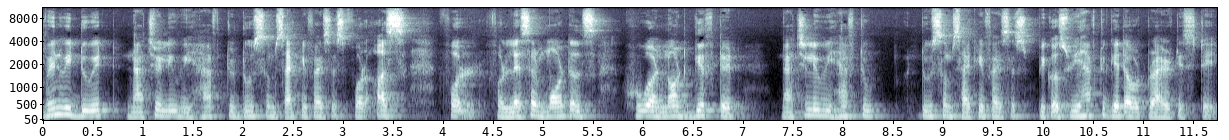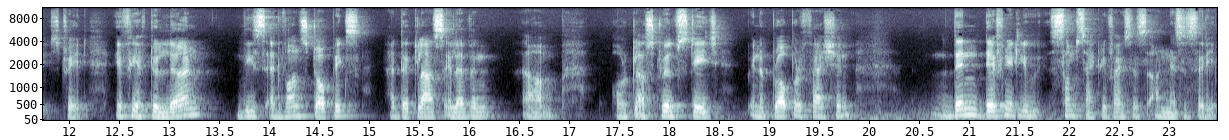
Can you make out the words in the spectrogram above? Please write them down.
when we do it naturally we have to do some sacrifices for us for for lesser mortals who are not gifted. Naturally we have to do some sacrifices because we have to get our priorities straight. If we have to learn these advanced topics at the class 11 um, or class 12 stage in a proper fashion then definitely some sacrifices are necessary.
